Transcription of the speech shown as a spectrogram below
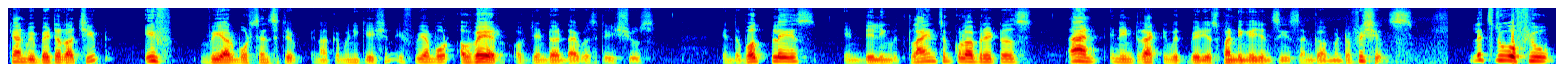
can be better achieved if we are more sensitive in our communication, if we are more aware of gender and diversity issues in the workplace, in dealing with clients and collaborators and in interacting with various funding agencies and government officials. Let us do a few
